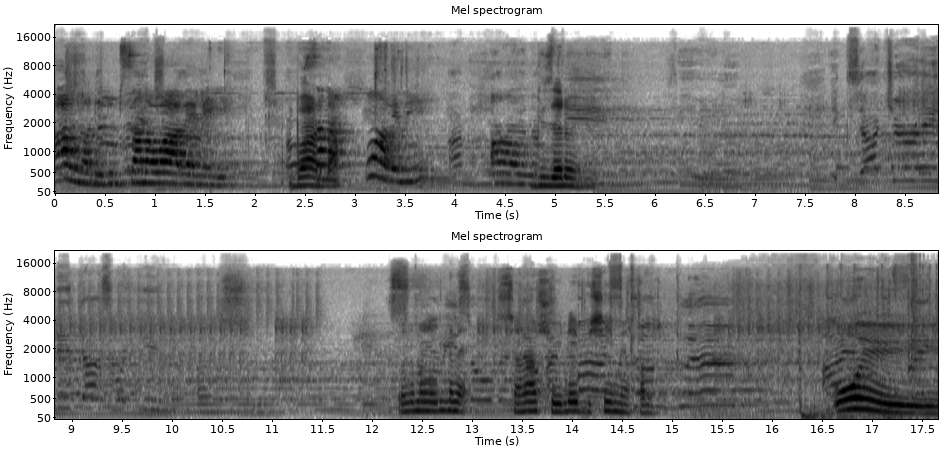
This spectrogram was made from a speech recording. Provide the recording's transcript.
Alma dedim sana o AVM'yi. Bu arada Sana o AVM'yi al. güzel oynuyor. O zaman elime sana şöyle bir şey mi yapalım? Oy.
